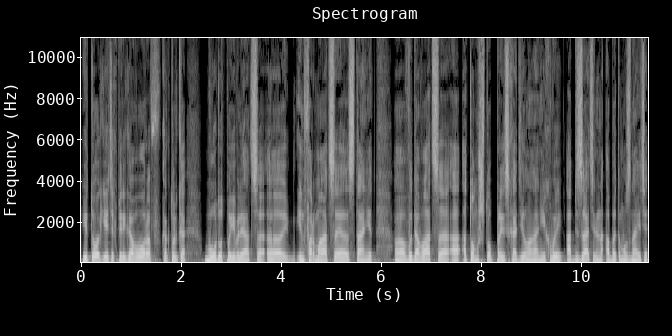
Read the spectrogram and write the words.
Итоги этих переговоров, как только будут появляться, э, информация станет э, выдаваться о, о том, что происходило на них, вы обязательно об этом узнаете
